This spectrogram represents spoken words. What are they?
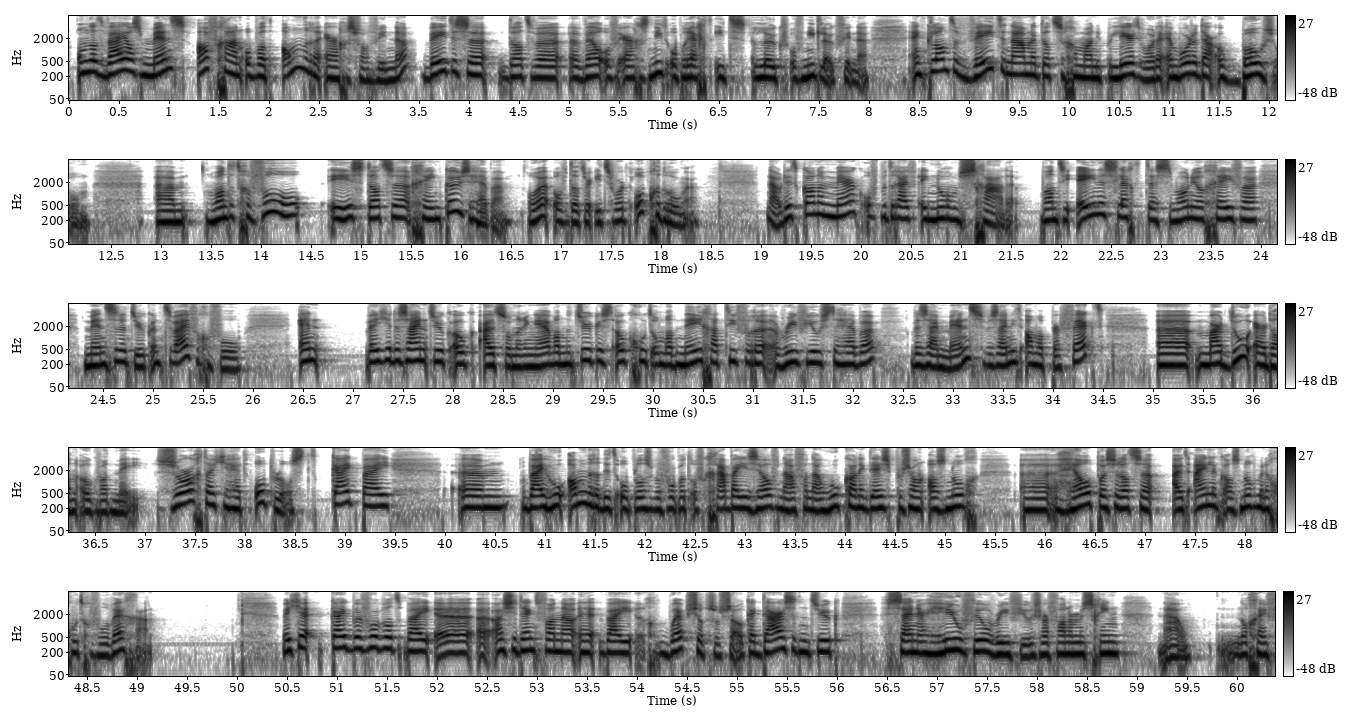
omdat wij als mens afgaan op wat anderen ergens van vinden, weten ze dat we eh, wel of ergens niet oprecht iets leuk of niet leuk vinden. En klanten weten namelijk dat ze gemanipuleerd worden en worden daar ook boos om. Um, want het gevoel is dat ze geen keuze hebben of dat er iets wordt opgedrongen. Nou, dit kan een merk of bedrijf enorm schaden. Want die ene slechte testimonial geven mensen natuurlijk een twijfelgevoel. En weet je, er zijn natuurlijk ook uitzonderingen. Hè? Want natuurlijk is het ook goed om wat negatievere reviews te hebben. We zijn mens, we zijn niet allemaal perfect. Uh, maar doe er dan ook wat mee. Zorg dat je het oplost. Kijk bij ehm, bij hoe anderen dit oplossen, bijvoorbeeld. Of ga bij jezelf na van, nou, hoe kan ik deze persoon alsnog uh, helpen, zodat ze uiteindelijk alsnog met een goed gevoel weggaan. Weet je, kijk bijvoorbeeld bij, uh, als je denkt van, nou, bij webshops of zo. Kijk, daar is het natuurlijk, zijn er heel veel reviews, waarvan er misschien, nou, nog geen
